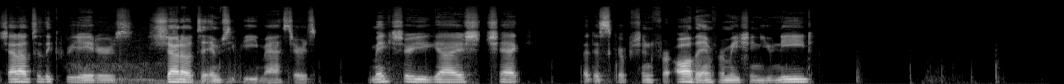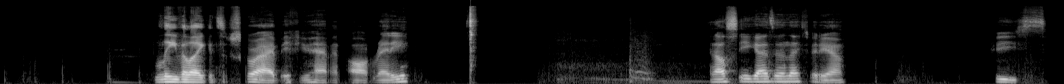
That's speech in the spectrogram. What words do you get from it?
Shout out to the creators. Shout out to MCP Masters. Make sure you guys check the description for all the information you need. Leave a like and subscribe if you haven't already. And I'll see you guys in the next video. Peace.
